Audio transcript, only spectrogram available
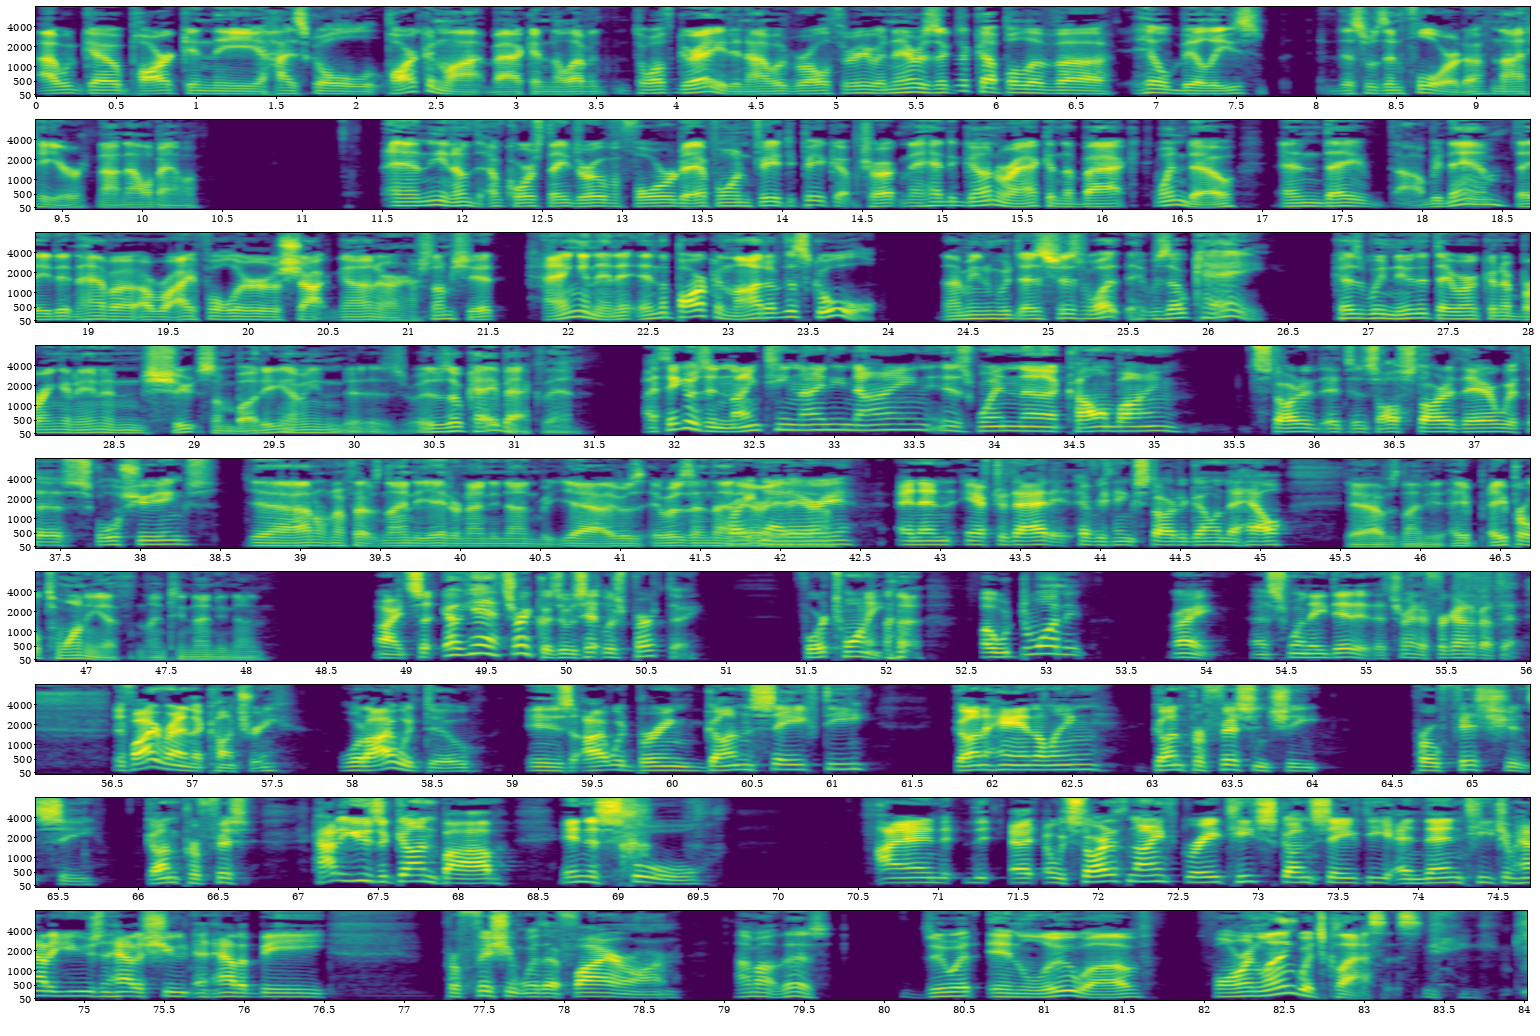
I would go park in the high school parking lot back in 11th and 12th grade, and I would roll through, and there was a, a couple of uh, hillbillies. This was in Florida, not here, not in Alabama. And, you know, of course, they drove a Ford F 150 pickup truck, and they had the gun rack in the back window, and they, I'll be damned, they didn't have a, a rifle or a shotgun or some shit hanging in it in the parking lot of the school. I mean, that's just what it was okay because we knew that they weren't going to bring it in and shoot somebody. I mean, it was, it was okay back then. I think it was in 1999 is when uh, Columbine started. It's, it's all started there with the school shootings Yeah, I don't know if that was ninety eight or ninety nine, but yeah, it was. It was in that right area. in that yeah. area. And then after that, it, everything started going to hell. Yeah, it was ninety April twentieth, nineteen ninety nine. All right. So, oh yeah, that's right because it was Hitler's birthday, 420. Oh, 20. right. That's when they did it. That's right. I forgot about that. If I ran the country, what I would do is I would bring gun safety, gun handling, gun proficiency, proficiency, gun proficiency, how to use a gun, Bob, into school. And the, uh, I would start at ninth grade, teach gun safety, and then teach them how to use and how to shoot and how to be proficient with a firearm. How about this? Do it in lieu of foreign language classes.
